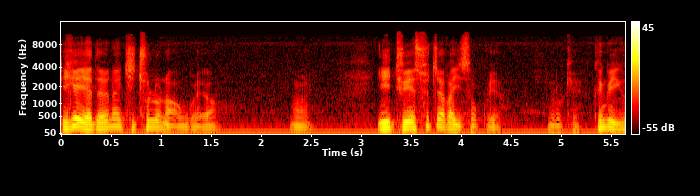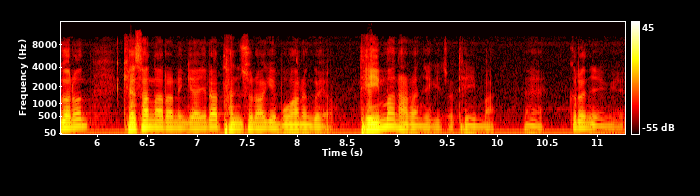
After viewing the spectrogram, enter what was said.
이게 예전에 기출로 나온 거예요. 어. 이 뒤에 숫자가 있었고요. 이렇게. 그러니까 이거는 계산하라는 게 아니라 단순하게 뭐 하는 거예요. 대입만 하라는 얘기죠. 대입만. 네. 그런 얘기예요.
